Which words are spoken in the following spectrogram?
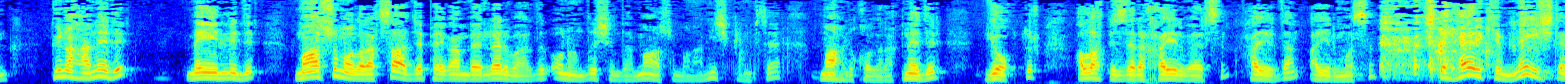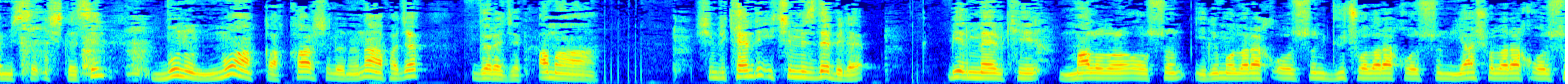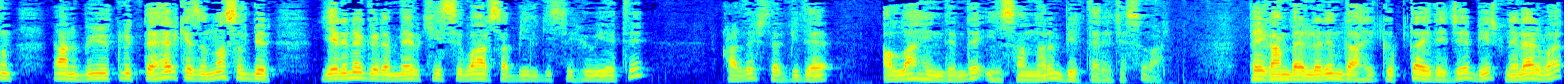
günaha nedir? Meyillidir. Masum olarak sadece peygamberler vardır. Onun dışında masum olan hiç kimse mahluk olarak nedir? Yoktur. Allah bizlere hayır versin, hayırdan ayırmasın. İşte her kim ne işlemişse işlesin, bunun muhakkak karşılığını ne yapacak? Görecek. Ama şimdi kendi içimizde bile bir mevki, mal olarak olsun, ilim olarak olsun, güç olarak olsun, yaş olarak olsun, yani büyüklükte herkesin nasıl bir yerine göre mevkisi varsa bilgisi, hüviyeti, kardeşler bir de Allah indinde insanların bir derecesi var. Peygamberlerin dahi gıpta edeceği bir neler var?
